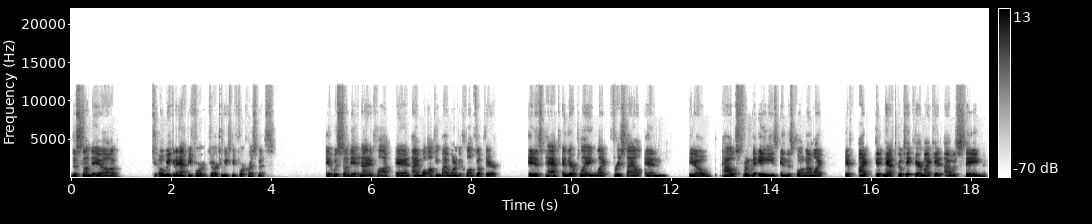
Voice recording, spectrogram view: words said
the Sunday, uh, a week and a half before or two weeks before Christmas, it was Sunday at nine o'clock, and I'm walking by one of the clubs up there. It is packed, and they're playing like freestyle and you know house from the '80s in this club. I'm like, if I didn't have to go take care of my kid, I was staying there.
